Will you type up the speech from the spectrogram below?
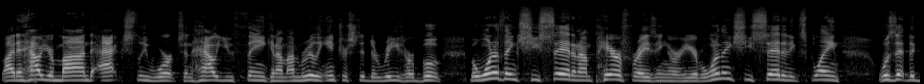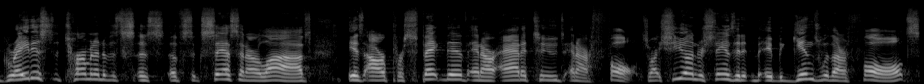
right? And how your mind actually works and how you think. And I'm, I'm really interested to read her book. But one of the things she said, and I'm paraphrasing her here, but one of the things she said and explained was that the greatest determinant of, of success in our lives is our perspective and our attitudes and our thoughts, right? She understands that it, it begins with our thoughts.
